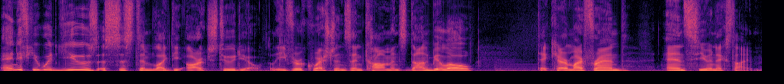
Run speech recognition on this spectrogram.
And if you would use a system like the ARC Studio. Leave your questions and comments down below. Take care, my friend, and see you next time.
